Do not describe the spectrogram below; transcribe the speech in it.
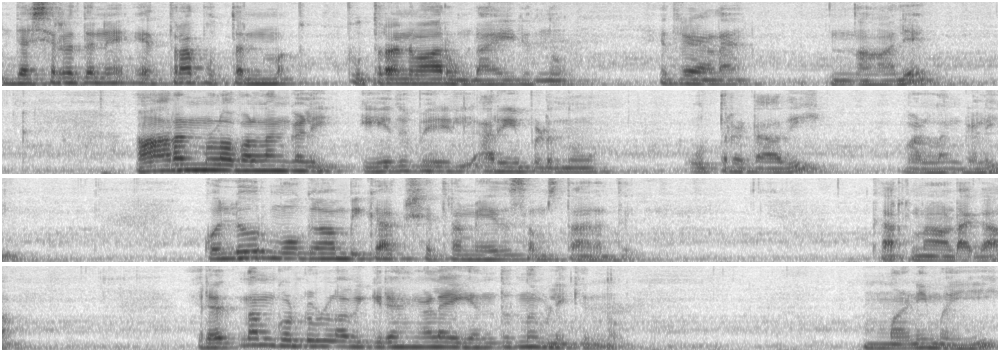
ദശരഥന് എത്ര പുത്രന്മാർ പുത്രന്മാർ ഉണ്ടായിരുന്നു എത്രയാണ്? നാല്. ആറന്മുള വള്ളംകളി ഏതു പേരിൽ അറിയപ്പെടുന്നു? ഉത്രട്ടാതി വള്ളംകളി. കൊല്ലൂർ മൂകാംബിക ക്ഷേത്രം ഏത് സംസ്ഥാനത്തിൽ കർണാടക. രത്നം കൊണ്ടുള്ള വിഗ്രഹങ്ങളെ എന്തെന്ന് വിളിക്കുന്നു? മണിമയി.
